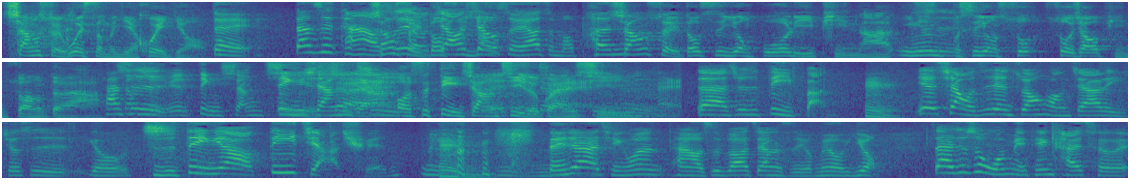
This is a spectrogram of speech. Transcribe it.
香水为什么也会有？对。但是谭老师有教香水要怎么喷？香水都是用玻璃瓶啊，应该不是用塑塑胶瓶装的啊。它是里面定香剂，定香剂哦，是定香剂的关系。对啊，就是地板。嗯，因为像我之前装潢家里，就是有指定要低甲醛。嗯嗯。等一下，请问谭老师，不知道这样子有没有用？再来就是我每天开车，哎，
